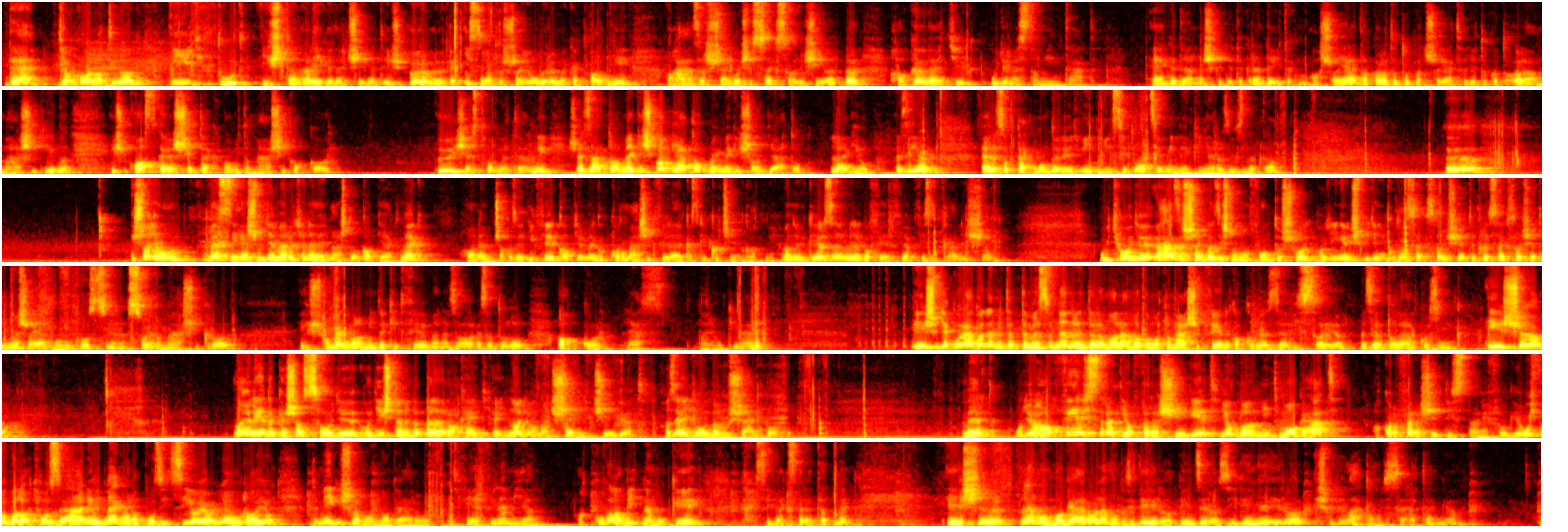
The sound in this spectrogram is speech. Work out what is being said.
De gyakorlatilag így tud Isten elégedettséget és örömöket, iszonyatosan jó örömöket adni a házasságba és a szexuális életbe, ha követjük ugyanezt a mintát. Engedelmeskedjetek, rendeljétek a saját akaratotokat, saját vagyatokat alá a másikének, és azt keressétek, amit a másik akar. Ő is ezt fogja tenni, és ezáltal meg is kapjátok, meg meg is adjátok. Legjobb. Ez ilyen, erre szokták mondani, hogy win-win szituáció, mindenki nyer az üzletem. És nagyon veszélyes, ugye, mert hogyha nem egymástól kapják meg, hanem csak az egyik fél kapja meg, akkor a másik fél elkezd kikacsingatni. A nők érzelmileg, a férfiak fizikálisan. Úgyhogy a házasságban ez is nagyon fontos, hogy, hogy igenis figyeljünk oda a szexuális életünkre, a szexuális életünk ne saját magunkról szóljon, hanem szóljon a másikról. És ha megvan mind a két félben ez a, ez a dolog, akkor lesz nagyon király. És ugye korábban említettem ezt, hogy nem rendelem alá magamat a másik félnek, akkor ezzel visszaél. Ezzel találkozunk. És nagyon érdekes az, hogy, hogy Isten ebbe belerak egy, egy nagyon nagy segítséget az egyoldalúságba. Mert ugye ha a férj szereti a feleségét jobban, mint magát, akkor a feleség tisztelni fogja. Úgy fog valahogy hozzáállni, hogy megvan a pozíciója, hogy leuraljon, de mégis lemond magáról. Egy férfi nem ilyen. Akkor valamit nem oké. Okay szívek szerethetnek. És lemond magáról, lemond az idejéről, a pénzéről, az igényeiről, és hogy látom, hogy szeret engem.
